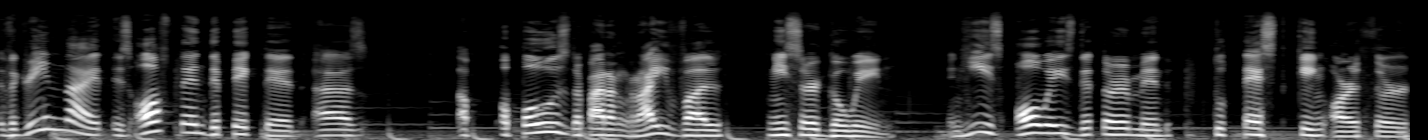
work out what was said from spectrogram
The Green Knight is often depicted as opposed or parang rival ni Sir Gawain. And he is always determined to test King Arthur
